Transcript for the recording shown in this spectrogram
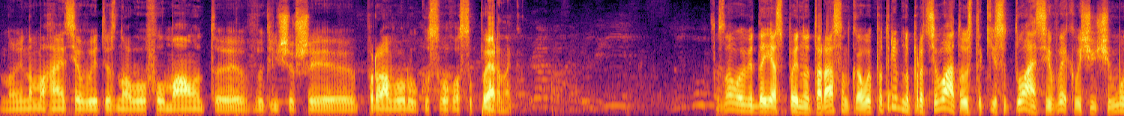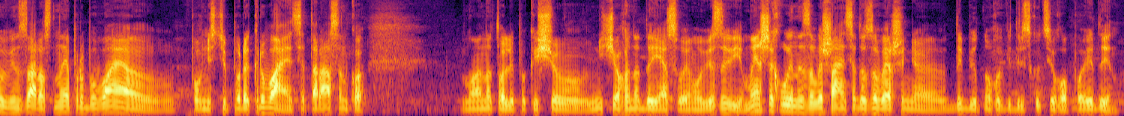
Ну і намагається вийти знову у фулмаунт, е, виключивши праву руку свого суперника. Знову віддає спину Тарасенко, але потрібно працювати ось такі ситуації. Викличу, чому він зараз не пробиває, повністю перекривається Тарасенко. Ну, Анатолій поки що нічого не дає своєму візові. Менше хвилини залишається до завершення дебютного відрізку цього поєдинку.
